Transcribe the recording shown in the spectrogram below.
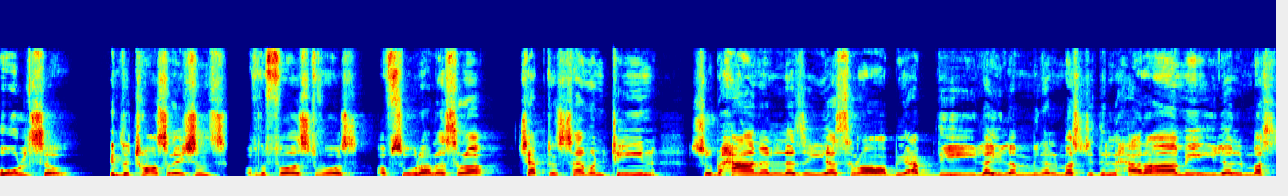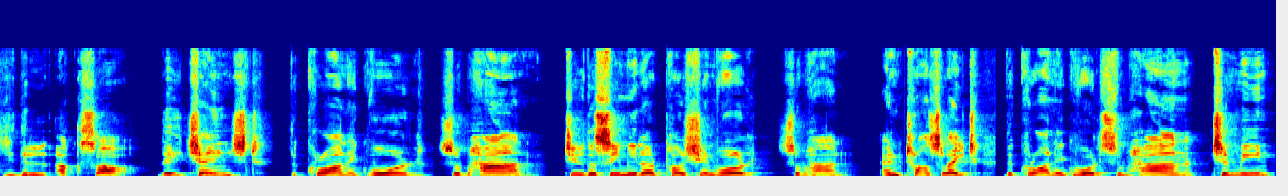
Also, In the translations of the first verse of Surah Al-Isra, chapter 17, Subhanallazi yasra bi'abdihi laylam min al-masjid al-harami ila al-masjid al-aqsa. They changed the Quranic word Subhan to the similar Persian word Subhan and translate the Quranic word Subhan to mean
